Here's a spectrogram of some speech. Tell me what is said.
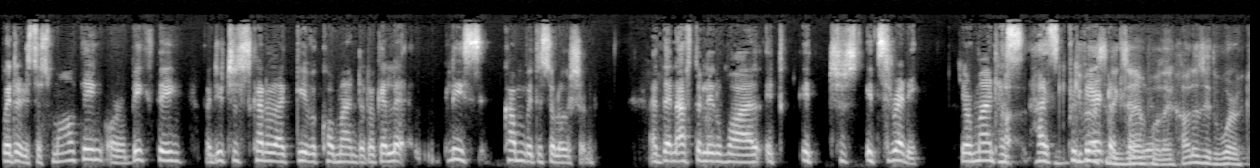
whether it's a small thing or a big thing. But you just kind of like give a command that okay, let, please come with a solution, and then after a little while, it it just it's ready your mind has has prepared give us an example like how does it work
